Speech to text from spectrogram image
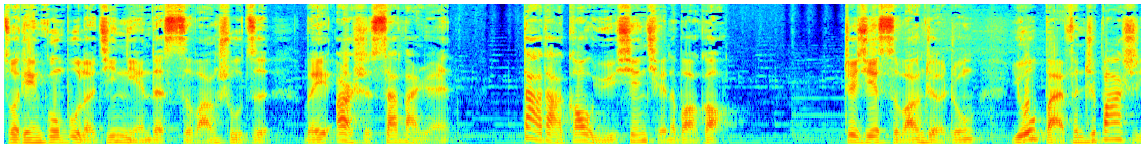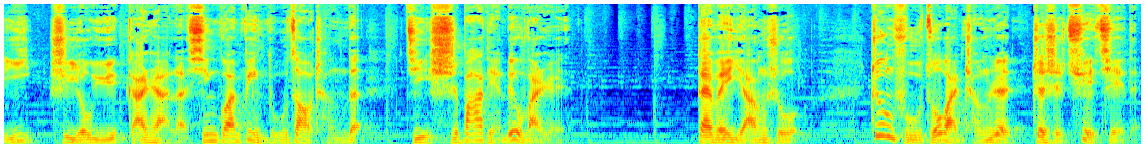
昨天公布了今年的死亡数字为二十三万人，大大高于先前的报告。这些死亡者中有百分之八十一是由于感染了新冠病毒造成的，即十八点六万人。戴维扬说：“政府昨晚承认这是确切的。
